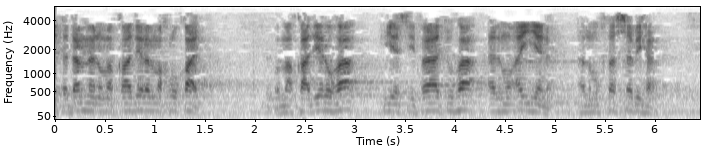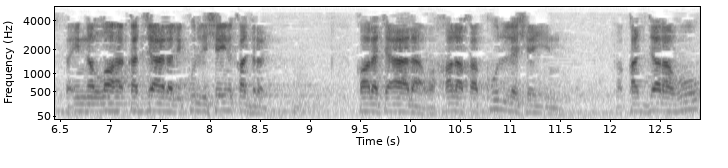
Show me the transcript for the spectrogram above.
yatadammanu maqadir al makhluqat ومقاديرها هي صفاتها المؤينة المختصة بها فإن الله قد جعل لكل شيء قدرا قال تعالى وخلق كل شيء فقدره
